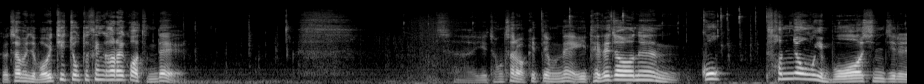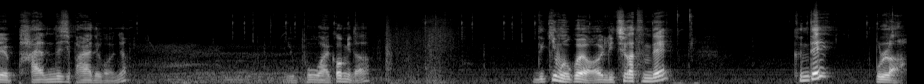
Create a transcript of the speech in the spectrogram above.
그렇다면 이제 멀티 쪽도 생각을 할 것 같은데, 자, 이게 정찰을 얻기 때문에 이 대대전은 꼭 선영웅이 무엇인지를 반드시 봐야 되거든요. 이거 보고 갈 겁니다. 느낌 올 거예요. 어, 리치 같은데? 근데 몰라.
